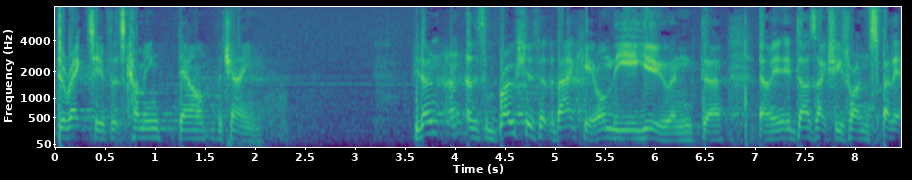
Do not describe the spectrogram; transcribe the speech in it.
directive that's coming down the chain. If you don't, uh, there's some brochures at the back here on the EU, and uh, I mean, it does actually try and spell it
